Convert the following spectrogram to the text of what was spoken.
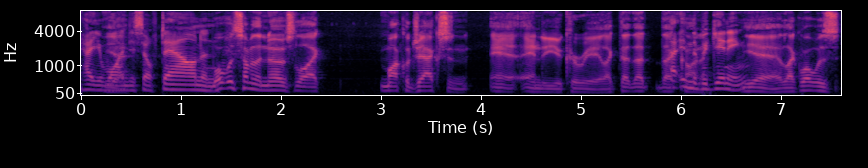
how you wind Yeah. yourself down and What was some of the nerves like Michael Jackson end of your career? Like that, that, that Uh, in the of- beginning? Yeah. Like what was,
